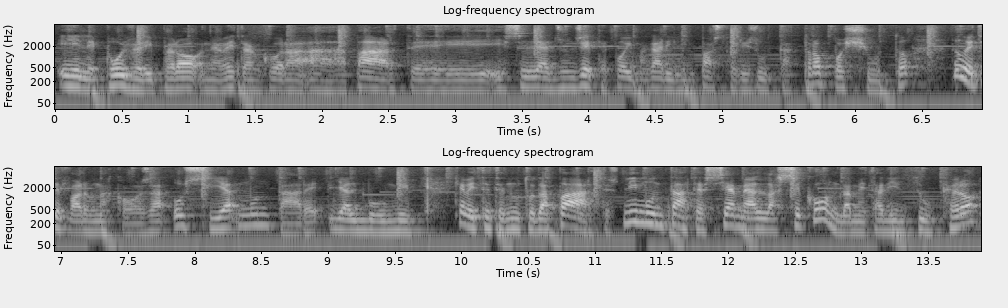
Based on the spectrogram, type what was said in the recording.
e le polveri però ne avete ancora a parte. E se le aggiungete poi magari l'impasto risulta troppo asciutto dovete fare una cosa ossia montare gli albumi che avete tenuto da parte. Li montate assieme alla seconda metà di zucchero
